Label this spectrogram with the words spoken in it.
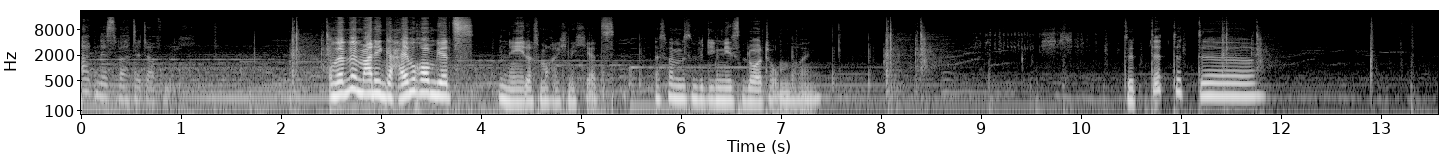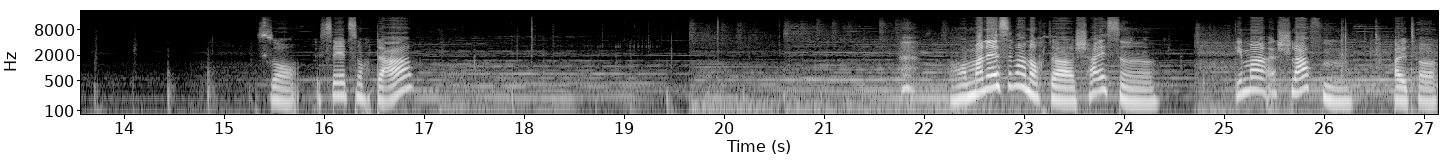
Agnes wartet auf mich. Und wenn wir mal den Geheimraum jetzt... Nee, das mache ich nicht jetzt. Erstmal müssen wir die nächsten Leute umbringen. So, ist er jetzt noch da? Oh Mann, er ist immer noch da. Scheiße. Geh mal schlafen, Alter.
